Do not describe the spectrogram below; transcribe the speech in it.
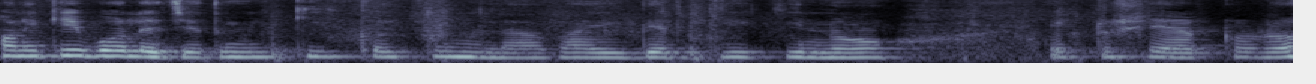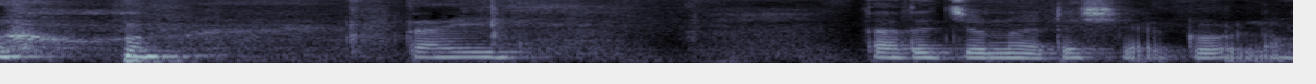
অনেকেই বলে যে, তুমি কী কিনলা ভাইদের কী কিনো? একটু শেয়ার করো। তাই তাদের জন্য এটা শেয়ার করলাম।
